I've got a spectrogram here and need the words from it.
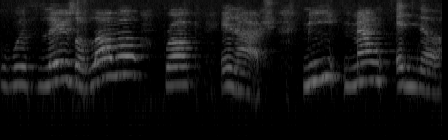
with layers of lava, rock, and ash. Meet Mount Etna.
